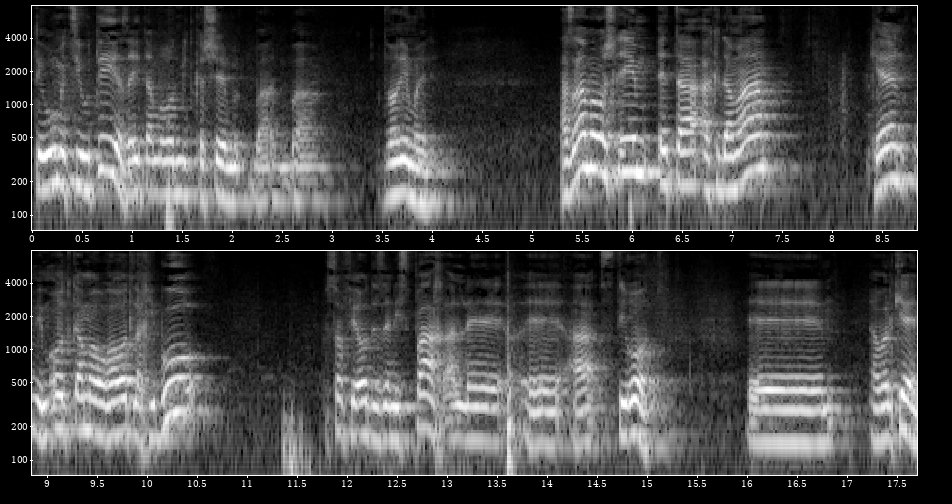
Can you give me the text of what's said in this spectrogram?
תיאור מציאותי, אז היית מאוד מתקשה בדברים האלה. אז רמב"ם משלים את ההקדמה, כן, עם עוד כמה הוראות לחיבור, בסוף יהיה עוד איזה נספח על uh, uh, הסתירות. אה, אבל כן,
